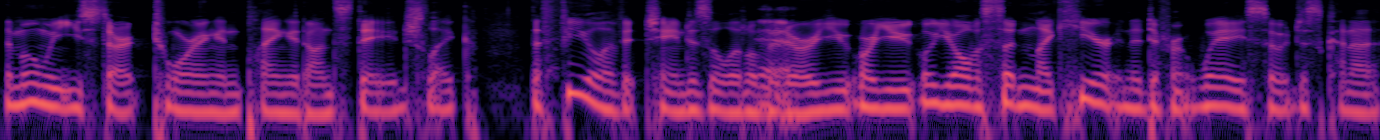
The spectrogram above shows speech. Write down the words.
the moment you start touring and playing it on stage, like the feel of it changes a little bit, or you or you or you all of a sudden like hear it in a different way, so it just kind of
